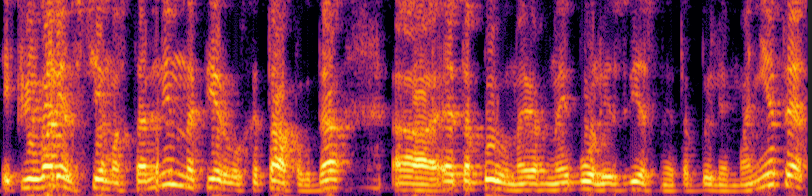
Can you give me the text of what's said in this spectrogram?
эквивалент всем остальным на первых этапах, да, э, это было, наверное, наиболее известно, это были монеты,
